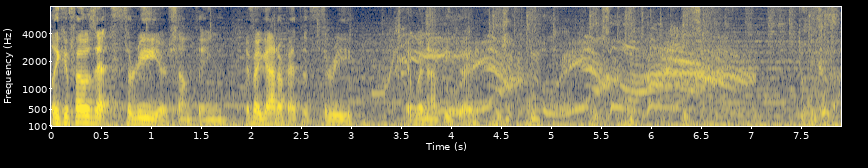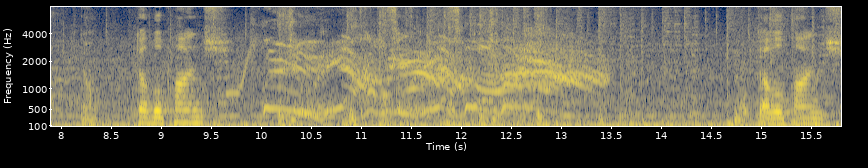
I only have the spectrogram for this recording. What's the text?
Like if I was at 3 or something, if I got up at the 3, it would not be good. Double punch. Double punch.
